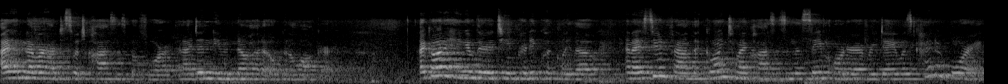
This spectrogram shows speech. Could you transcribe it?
I had never had to switch classes before, and I didn't even know how to open a locker. I got a hang of the routine pretty quickly though, and I soon found that going to my classes in the same order every day was kind of boring.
